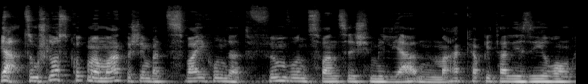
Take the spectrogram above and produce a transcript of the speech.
Ja, zum Schluss gucken wir mal, wir stehen bei 225 Milliarden Marktkapitalisierung,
